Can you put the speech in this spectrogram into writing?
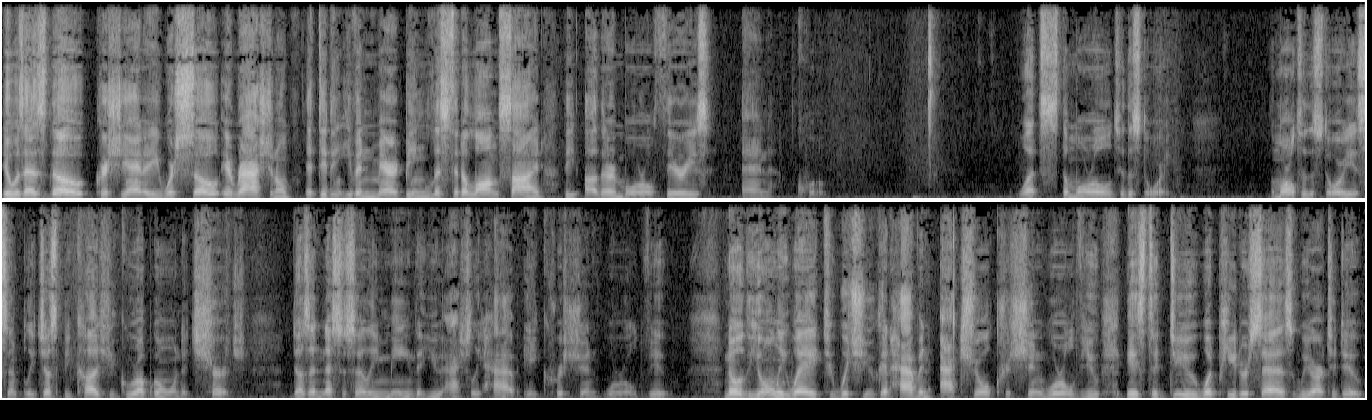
it was as though Christianity were so irrational it didn't even merit being listed alongside the other moral theories. End quote. What's the moral to the story? The moral to the story is simply just because you grew up going to church doesn't necessarily mean that you actually have a Christian worldview. No, the only way to which you can have an actual Christian worldview is to do what Peter says we are to do.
